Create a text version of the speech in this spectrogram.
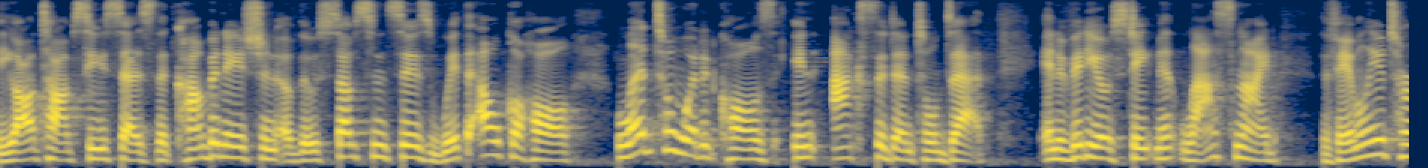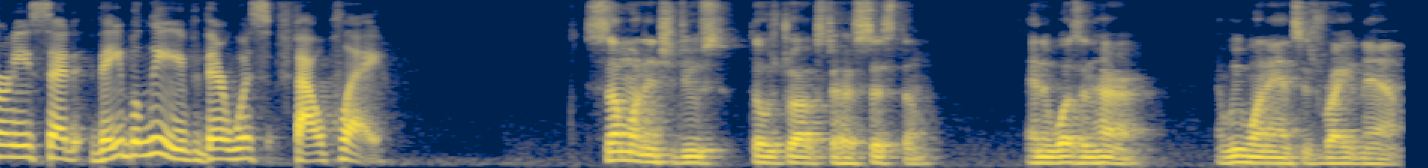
The autopsy says the combination of those substances with alcohol led to what it calls an accidental death. In a video statement last night, the family attorney said they believe there was foul play. Someone introduced those drugs to her system, and it wasn't her. And we want answers right now.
